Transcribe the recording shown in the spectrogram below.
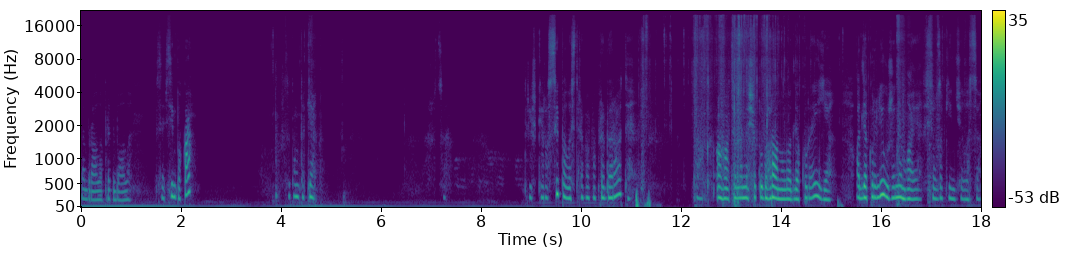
забрала, придбала. Все, всім пока. Що там таке? Що це? Трішки розсипалось, треба поприбирати. Так, ага, це в мене ще тут гранула для курей є. А для кролів вже немає. Все, закінчилося.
